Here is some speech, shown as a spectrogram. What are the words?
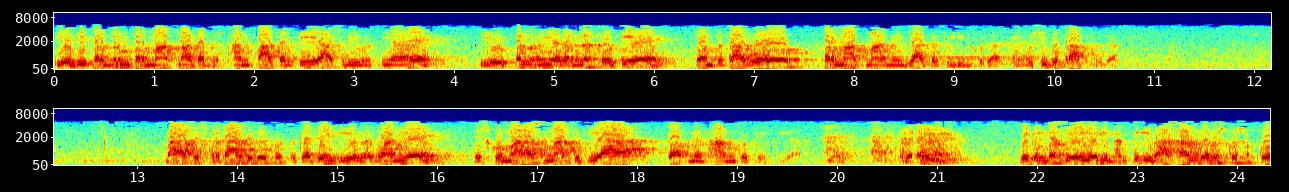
ये भी परब्रह्म परमात्मा का अधिष्ठान पा करके ही आसुरी वृत्तियाँ हैं, ये उत्पन्न हुई, अगर नष्ट होती हैं तो अंततः वो परमात्मा में जाकर के लीन हो जाते हैं, उसी को प्राप्त हो जाते हैं। बात इस प्रकार से देखो तो कहते हैं कि ये भगवान ने इसको मारा, समाप्त किया तो अपने धाम को फेंक दिया। लेकिन बस यही है कि भक्ति की भाषा में जब उसको सबको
